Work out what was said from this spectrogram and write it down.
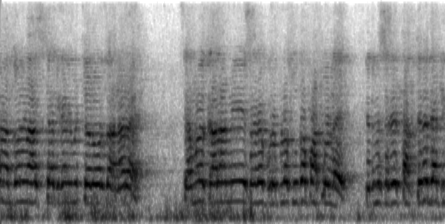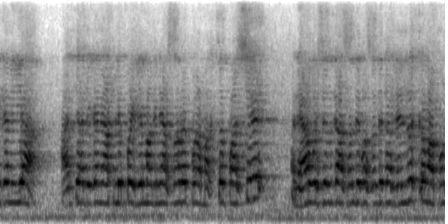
आंदोलन आज त्या ठिकाणी विठ्ठलवर जाणार आहे. त्यामुळे काल आम्ही सगळ्या ग्रुपला सुद्धा पाठवलंय की तुम्ही सगळे ताकदीने त्या ठिकाणी या. आणि त्या ठिकाणी आपली पहिली मागणी असणार आहे मागचं पाचशे. आणि ह्या वर्षाचं काय असेल ते बसेल ते ठरलेली रक्कम आपण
